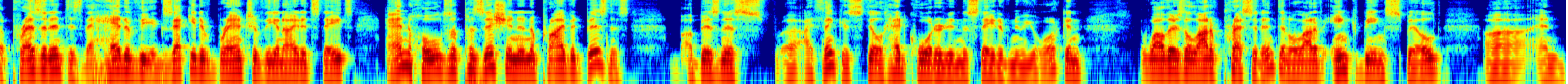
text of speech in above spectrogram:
The president is the head of the executive branch of the United States, and holds a position in a private business. A business, uh, I think, is still headquartered in the state of New York. And while there's a lot of precedent and a lot of ink being spilled uh, and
